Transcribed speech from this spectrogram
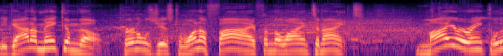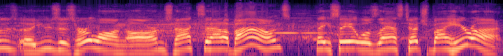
You got to make them, though. Kernel's just one of five from the line tonight. Meyerink lose, uh, uses her long arms, knocks it out of bounds. They say it was last touched by Huron.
